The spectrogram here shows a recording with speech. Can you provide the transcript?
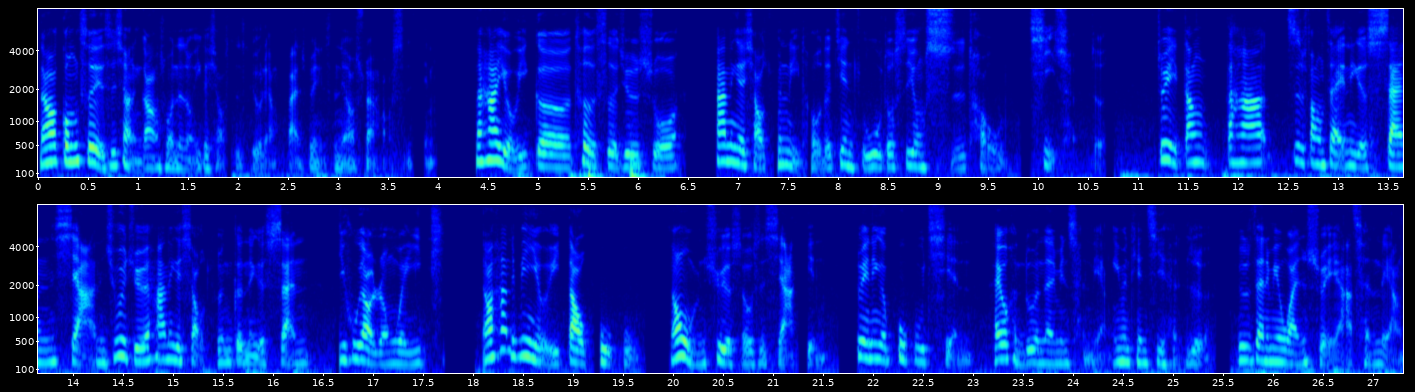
然后公车也是像你刚刚说那种一个小时只有两班，所以你真的要算好时间。那它有一个特色就是说，它那个小村里头的建筑物都是用石头砌成的，所以当当它置放在那个山下，你就会觉得它那个小村跟那个山几乎要融为一体。然后它那边有一道瀑布，然后我们去的时候是夏天。所以那个瀑布前还有很多人在那边乘凉，因为天气很热，就是在那边玩水啊、乘凉。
